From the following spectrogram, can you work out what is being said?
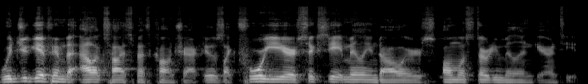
Would you give him the Alex Highsmith contract? It was like four years, $68 million, almost 30 million guaranteed.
